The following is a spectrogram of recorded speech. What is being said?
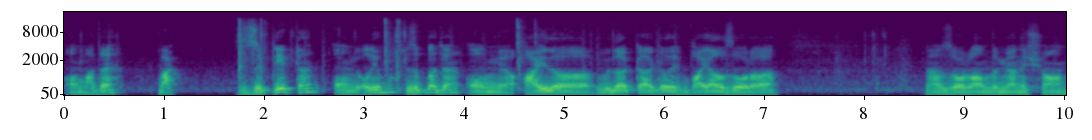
Olmadı. Bak. Zıplayıp dön. Olmuyor. Oluyor mu? Zıpla dön. Olmuyor. Ayda. Bir dakika arkadaş. Bayağı zor ha. Ben zorlandım yani şu an.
